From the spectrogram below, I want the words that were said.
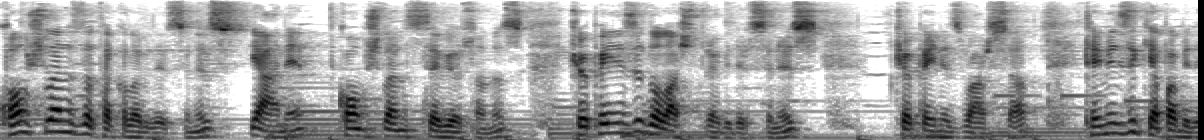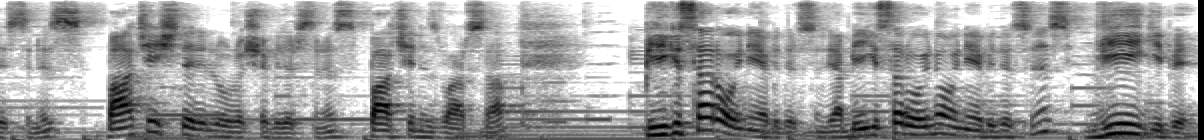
Komşularınızla takılabilirsiniz. Yani komşularınızı seviyorsanız. Köpeğinizi dolaştırabilirsiniz köpeğiniz varsa. Temizlik yapabilirsiniz. Bahçe işleriyle uğraşabilirsiniz. Bahçeniz varsa. Bilgisayar oynayabilirsiniz. Yani bilgisayar oyunu oynayabilirsiniz. Wii gibi.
